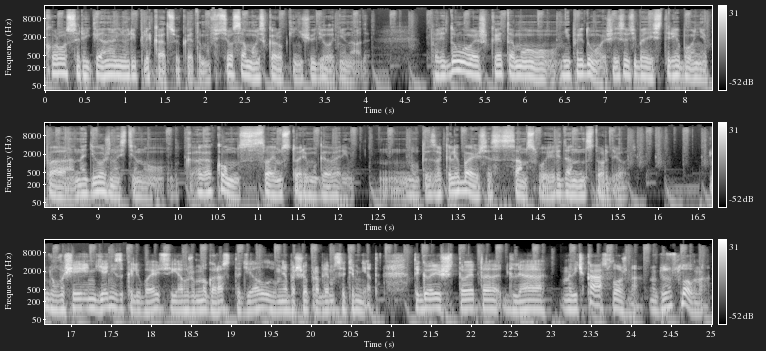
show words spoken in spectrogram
кросс-региональную репликацию к этому. Все само из коробки, ничего делать не надо. Придумываешь к этому, не придумываешь. Если у тебя есть требования по надежности, ну, о каком своем сторе мы говорим? ну, ты заколебаешься сам свой redundant store делать. Ну, вообще, я не заколебаюсь, я уже много раз это делал, и у меня большой проблемы с этим нет. Ты говоришь, что это для новичка сложно. Ну, безусловно.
